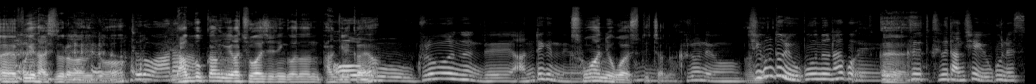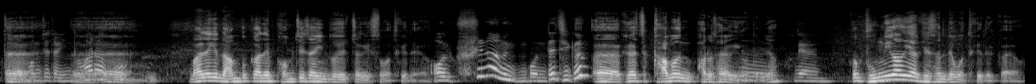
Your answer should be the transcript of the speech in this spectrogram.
네, 그게 다시 돌아가는 거. 들어와라. 남북 관계가 좋아지는 거는 박일까요? 어우, 그러면은 네, 안 되겠네요. 송환 요구할 수도 있잖아. 그러네요. 지금도 요구는 하고 네. 그, 네. 그, 그 당시에 요구는 했었잖아요. 네, 범죄자 네, 인도하라고. 네. 만약에 남북 간에 범죄자 인도 협정이 있으면 어떻게 돼요? 어, 큰일 나는 건데 지금? 네, 그래서 가면 바로 사형이거든요. 네. 그럼 북미 관계가 개선되면 어떻게 될까요?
